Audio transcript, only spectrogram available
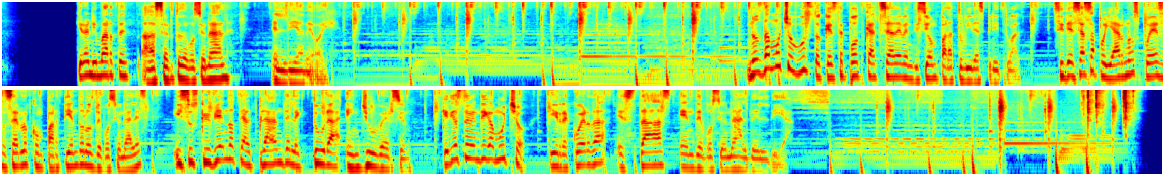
Quiero animarte a hacer tu devocional el día de hoy. Nos da mucho gusto que este podcast sea de bendición para tu vida espiritual. Si deseas apoyarnos, puedes hacerlo compartiendo los devocionales y suscribiéndote al plan de lectura en YouVersion. Que Dios te bendiga mucho y recuerda, estás en devocional del día.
